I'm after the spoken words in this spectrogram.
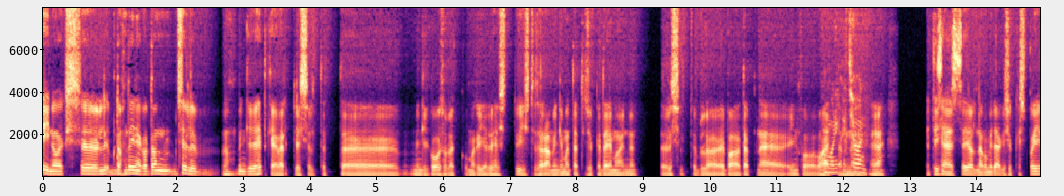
ei no eks noh, teinekord on, see oli noh, mingi hetkevärk lihtsalt, et äh, mingi koosoleku Maria tühist, tühistas ära mingi mõttetu sihuke teema on ju, et lihtsalt võib-olla ebatäpne info vahetamine. Et iseenesest see ei olnud nagu midagi sihukest põhi,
